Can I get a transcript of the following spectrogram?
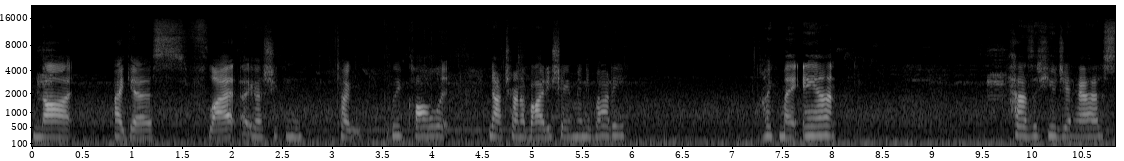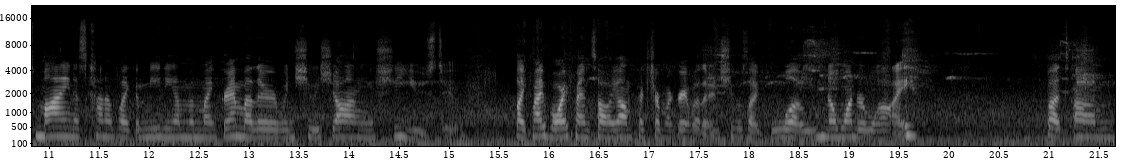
not I guess flat I guess you can technically call it not trying to body shame anybody like my aunt has a huge ass. Mine is kind of like a medium and my grandmother when she was young, she used to. Like my boyfriend saw a young picture of my grandmother and she was like, whoa, no wonder why. But um,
